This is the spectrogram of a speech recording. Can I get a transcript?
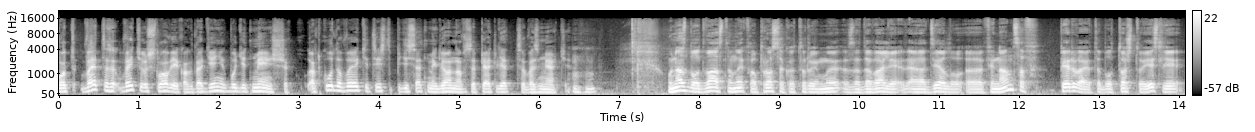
Вот в, это, в эти условия, когда денег будет меньше, откуда вы эти 350 миллионов за 5 лет возьмете? Угу. У нас было два основных вопроса, которые мы задавали отделу э, финансов Первое, это было то, что если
